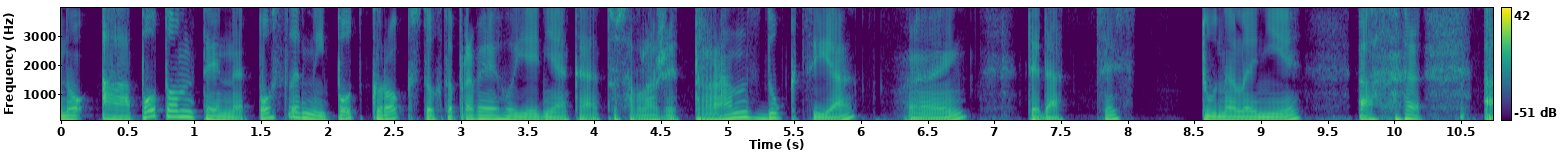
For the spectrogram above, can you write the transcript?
No a potom ten posledný podkrok z tohto prvého je nejaká, to sa volá, že transdukcia, hej, teda cez tunelenie a, a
